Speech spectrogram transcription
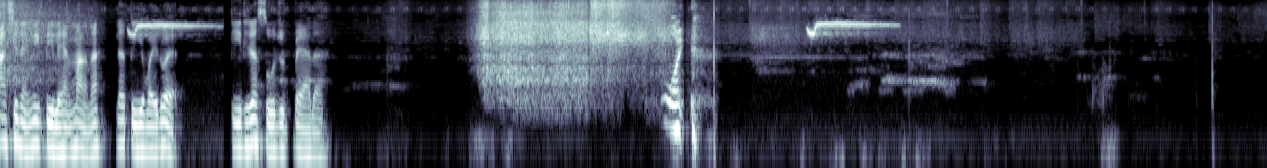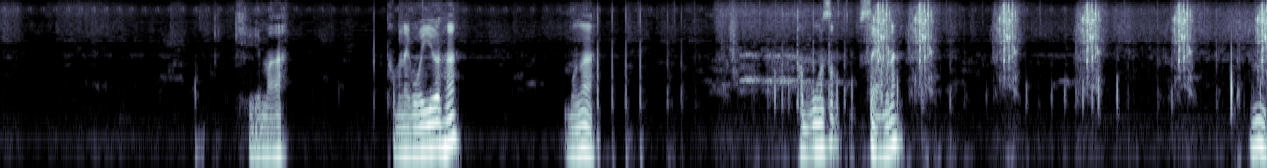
อาชินแหงนี่ตีแรงมากนะ แล้วตีไว้ด้วย ตีทีละศูนย์จุดแปดอะโอ้ยโอเคมาทำอะไรกูไว้เยอะฮะ มึงอะทำกูสักแสนนะ อืม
